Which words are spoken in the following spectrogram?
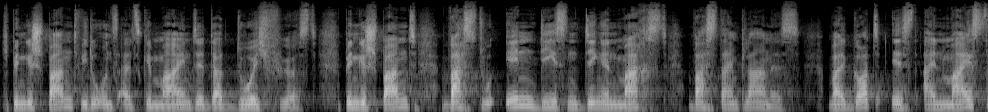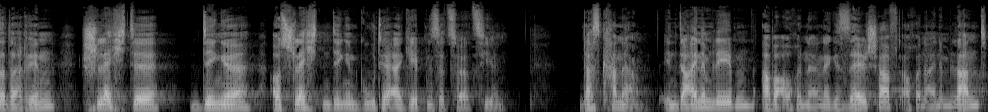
Ich bin gespannt, wie du uns als Gemeinde da durchführst. Bin gespannt, was du in diesen Dingen machst, was dein Plan ist. Weil Gott ist ein Meister darin, schlechte Dinge, aus schlechten Dingen gute Ergebnisse zu erzielen. Das kann er in deinem Leben, aber auch in einer Gesellschaft, auch in einem Land,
